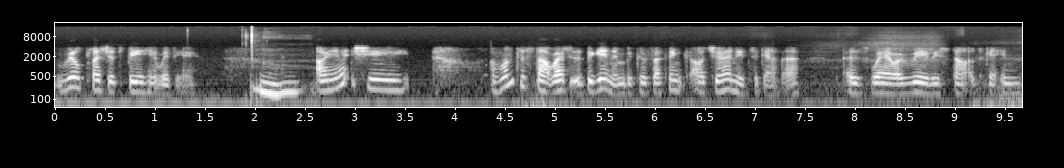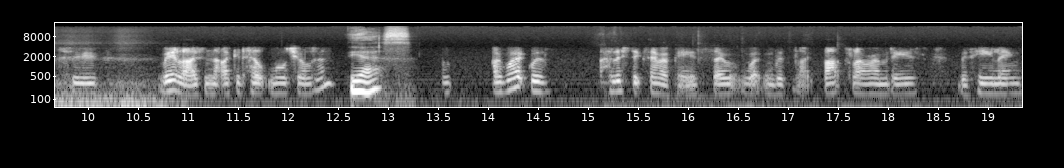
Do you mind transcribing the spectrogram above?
a real pleasure to be here with you. Mm. I actually, I want to start right at the beginning because I think our journey together is where I really started to get into realizing that I could help more children. Yes. I work with holistic therapies, so working with like Bach flower remedies, with healing,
